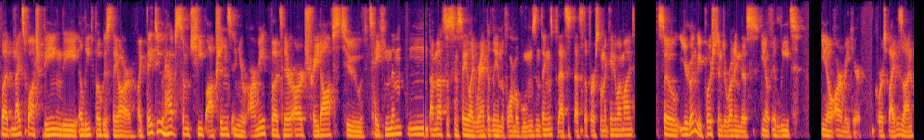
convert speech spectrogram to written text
but Night's Watch being the elite focus they are, like they do have some cheap options in your army, but there are trade offs to taking them. Mm, I'm not just gonna say like rampantly in the form of wounds and things, but that's that's the first one that came to my mind. So you're going to be pushed into running this, you know, elite, you know, army here, of course by design.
